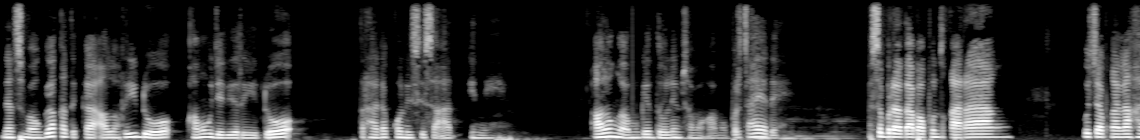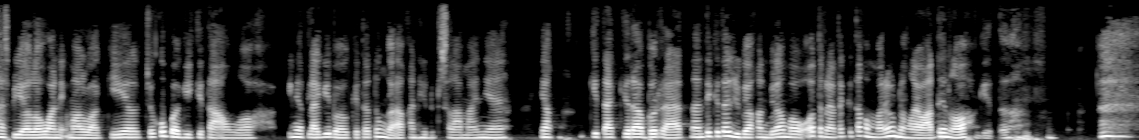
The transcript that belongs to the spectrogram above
Dan semoga ketika Allah ridho, kamu menjadi ridho terhadap kondisi saat ini. Allah nggak mungkin tulim sama kamu, percaya deh. Seberat apa pun sekarang, ucapkanlah hasbi Allah wa ni'mal wakil, cukup bagi kita Allah. Ingat lagi bahwa kita tuh nggak akan hidup selamanya. Yang kita kira berat, nanti kita juga akan bilang bahwa oh ternyata kita kemarin udah ngelewatin loh gitu.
